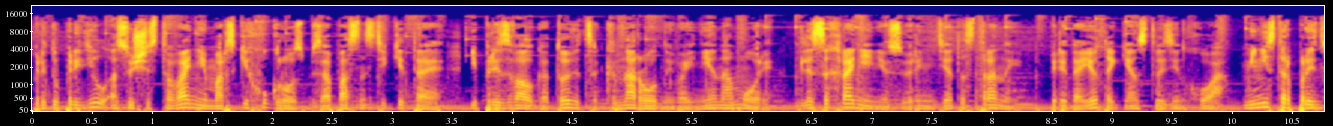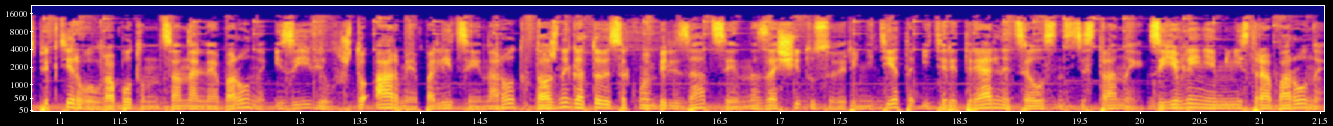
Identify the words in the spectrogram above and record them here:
предупредил о существовании морских угроз безопасности Китая и призвал готовиться к народной войне на море для сохранения суверенитета страны, передает агентство Зинхуа. Министр проинспектировал работу национальной обороны и заявил, что армия, полиция и народ должны готовиться к мобилизации на защиту суверенитета и территориальной целостности страны. Заявление министра обороны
